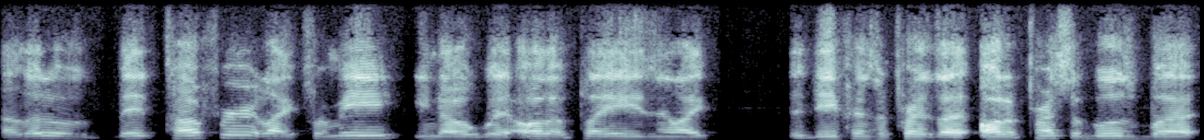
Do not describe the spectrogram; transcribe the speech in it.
a little bit tougher. Like for me, you know, with all the plays and like the defensive, like, all the principles. But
